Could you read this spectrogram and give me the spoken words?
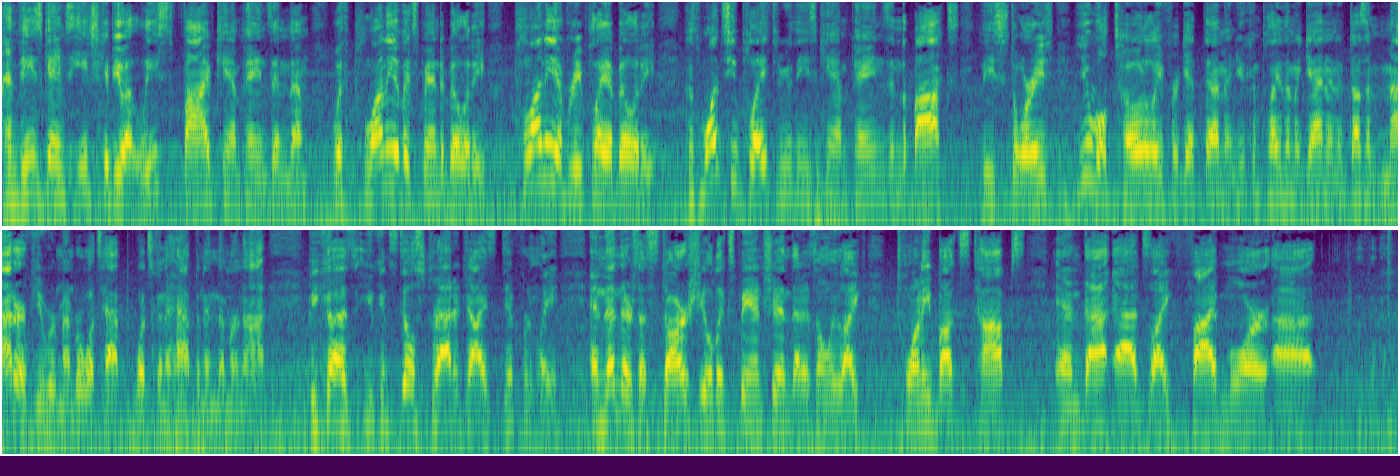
and these games each give you at least five campaigns in them with plenty of expandability, plenty of replayability. Because once you play through these campaigns in the box, these stories, you will totally forget them and you can play them again. And it doesn't matter if you remember what's, hap- what's going to happen in them or not, because you can still strategize differently. And then there's a Star Shield expansion that is only like 20 bucks tops, and that adds like five more. Uh,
